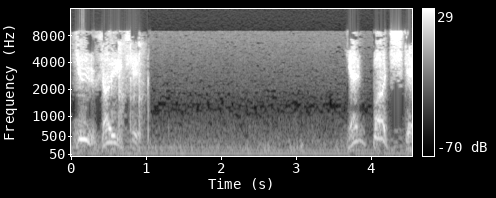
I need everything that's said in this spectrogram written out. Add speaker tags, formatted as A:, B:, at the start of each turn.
A: 住所一致原発地形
